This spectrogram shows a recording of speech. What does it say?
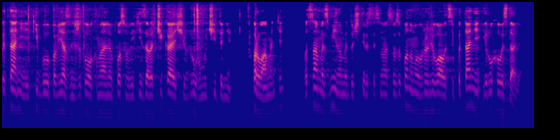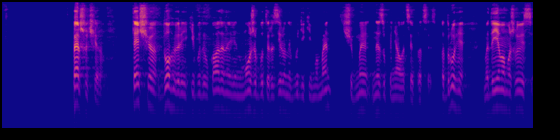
питання, які були пов'язані з житлово-комунальними послугами, які зараз чекають ще в другому читанні в парламенті, от саме змінами до 417 закону ми врегулювали ці питання і рухались далі. В першу чергу, те, що договір, який буде укладений, він може бути розірваний в будь-який момент, щоб ми не зупиняли цей процес. По-друге, ми даємо можливість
